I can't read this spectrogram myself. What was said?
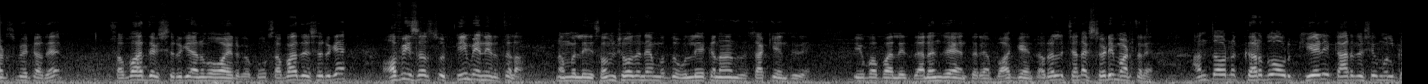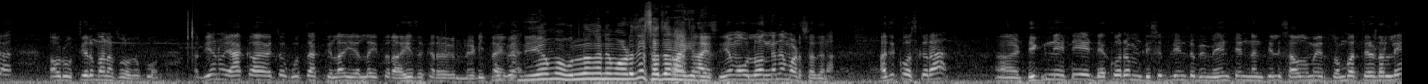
ನಡೆಸಬೇಕಾದ್ರೆ ಸಭಾಧ್ಯಕ್ಷರಿಗೆ ಅನುಭವ ಇರಬೇಕು. ಸಭಾಧ್ಯಕ್ಷರಿಗೆ ಆಫೀಸರ್ಸು ಟೀಮ್ ಏನಿರುತ್ತಲ್ಲ ನಮ್ಮಲ್ಲಿ ಸಂಶೋಧನೆ ಮತ್ತು ಉಲ್ಲೇಖನ ಶಾಖೆ ಅಂತಿದೆ. ಈಗ ಪಾಪ ಅಲ್ಲಿ ಧನಂಜಯ ಅಂತಾರೆ ಭಾಗ್ಯ ಅಂತ ಅವರೆಲ್ಲ ಚೆನ್ನಾಗಿ ಸ್ಟಡಿ ಮಾಡ್ತಾರೆ. ಅಂಥವ್ರನ್ನ ಕರೆದು ಅವ್ರು ಕೇಳಿ ಕಾರ್ಯದರ್ಶಿ ಮೂಲಕ ಅವರು ತೀರ್ಮಾನ ತಗೋಬೇಕು. ಅದೇನೋ ಆಯಿತು ಗೊತ್ತಾಗ್ತಿಲ್ಲ ಎಲ್ಲ ಈ ಥರ ಅಹಿತಕರ ನಡೀತಾ ಇದೆ. ನಿಯಮ ಉಲ್ಲಂಘನೆ ಮಾಡೋದೇ ಸದನ ಆಗಿದೆ. ನಿಯಮ ಉಲ್ಲಂಘನೆ ಮಾಡೋ ಸದನ. ಅದಕ್ಕೋಸ್ಕರ dignity decorum discipline to be maintain ಅಂತೇಳಿ ಸಾವಿರದ ಒಂಬೈನೂರ ತೊಂಬತ್ತೆರಡರಲ್ಲಿ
